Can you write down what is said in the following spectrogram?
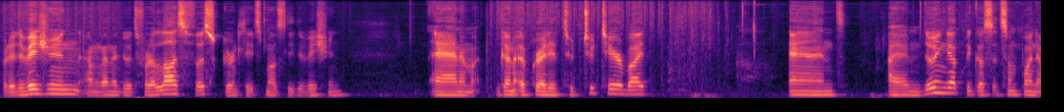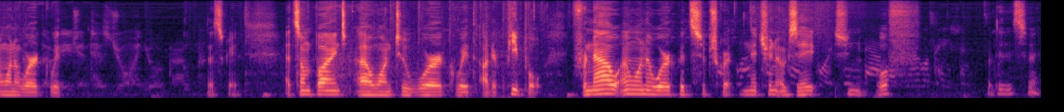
For The Division, I'm gonna do it for The Last of Us. Currently it's mostly Division. And I'm gonna upgrade it to 2 terabyte. And I'm doing that because at some point I want to work with... That's great. At some point I want to work with other people. For now I want to work with subscribe nationalization of... What did it say?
